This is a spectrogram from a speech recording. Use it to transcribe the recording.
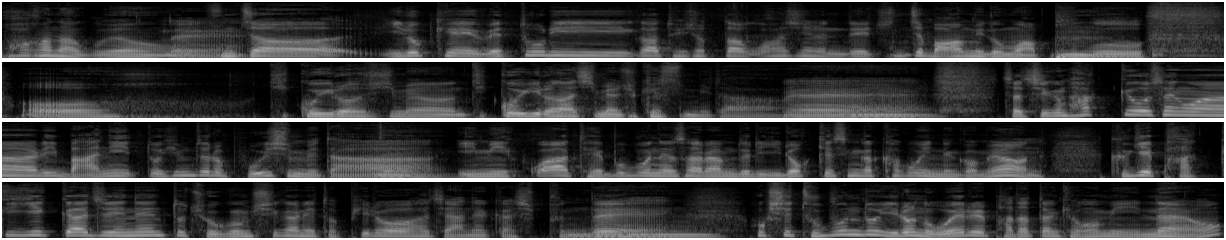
화가 나고요. 네. 진짜 이렇게 외톨이가 되셨다고 하시는데 진짜 마음이 너무 아프고 음. 어 딛고 일어시면 딛고 일어나시면 좋겠습니다. 네. 네. 자 지금 학교 생활이 많이 또 힘들어 보이십니다. 네. 이미 과 대부분의 사람들이 이렇게 생각하고 있는 거면 그게 바뀌기까지는 또 조금 시간이 더 필요하지 않을까 싶은데 음. 혹시 두 분도 이런 오해를 받았던 경험이 있나요?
